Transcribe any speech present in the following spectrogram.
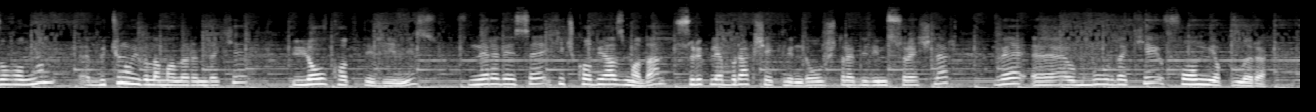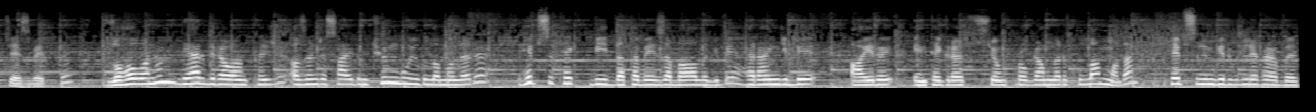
Zoho'nun bütün uygulamalarındaki low code dediğimiz neredeyse hiç kod yazmadan sürükle bırak şeklinde oluşturabildiğimiz süreçler ve e, buradaki form yapıları cezbetti. Zohova'nın diğer bir avantajı az önce saydığım tüm bu uygulamaları hepsi tek bir database'e bağlı gibi herhangi bir ayrı entegrasyon programları kullanmadan hepsinin birbirleri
